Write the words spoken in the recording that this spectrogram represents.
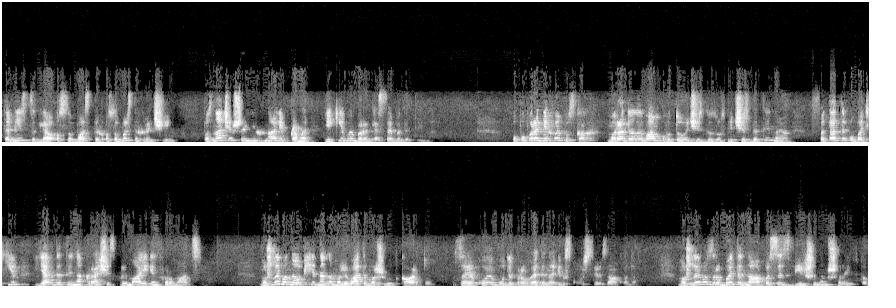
та місце для особистих, особистих речей, позначивши їх наліпками, які вибере для себе дитина. У попередніх випусках ми радили вам, готуючись до зустрічі з дитиною, спитати у батьків, як дитина краще сприймає інформацію. Можливо, необхідно намалювати маршрут-карту, за якою буде проведено екскурсію закладом. Можливо, зробити написи збільшеним шрифтом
